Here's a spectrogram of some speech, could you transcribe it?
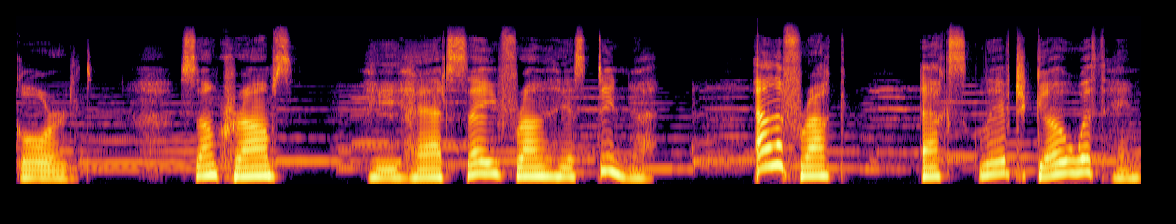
gourd, some crumbs he had saved from his dinner. And the frog asked leave to go with him.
